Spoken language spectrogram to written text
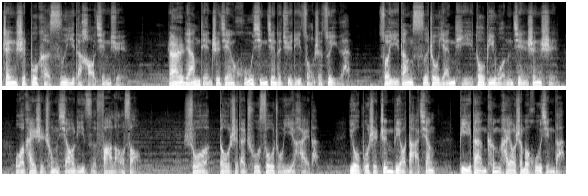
真是不可思议的好情绪。然而两点之间弧形间的距离总是最远，所以当四周掩体都比我们健身时，我开始冲小李子发牢骚。说都是他出馊主意害的，又不是真的要打枪，避弹坑还要什么弧形的？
